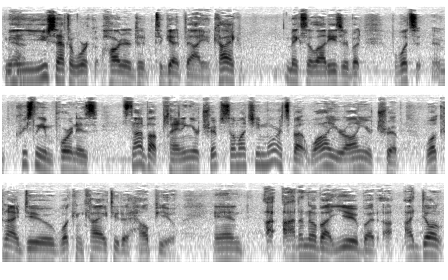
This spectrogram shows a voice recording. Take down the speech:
I mean, yeah. you used to have to work harder to, to get value. Kayak makes it a lot easier. But, but what's increasingly important is it's not about planning your trip so much anymore. It's about while you're on your trip, what can I do? What can kayak do to help you? And I, I don't know about you, but I, I don't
